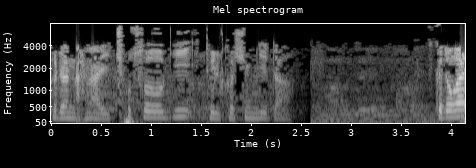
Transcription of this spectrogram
그런 하나의 초석이 될 것입니다. 그동안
